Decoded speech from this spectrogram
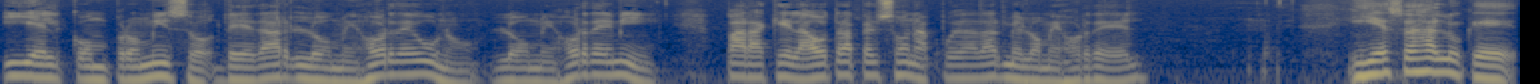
y el compromiso de dar lo mejor de uno, lo mejor de mí, para que la otra persona pueda darme lo mejor de él. y eso es algo que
